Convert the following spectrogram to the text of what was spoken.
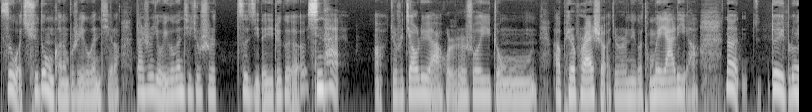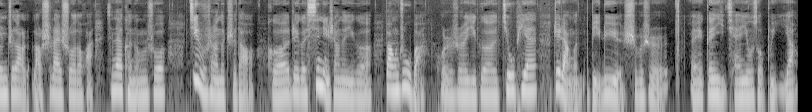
自我驱动可能不是一个问题了，但是有一个问题就是。自己的这个心态啊，就是焦虑啊，或者是说一种还有 peer pressure，就是那个同辈压力哈。那对论文指导老师来说的话，现在可能说技术上的指导和这个心理上的一个帮助吧，或者说一个纠偏，这两个比率是不是哎跟以前有所不一样？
